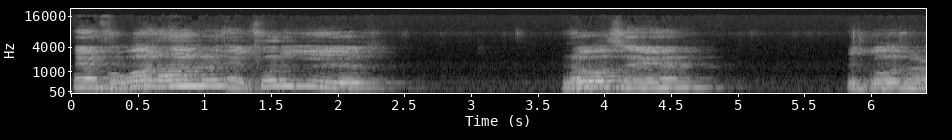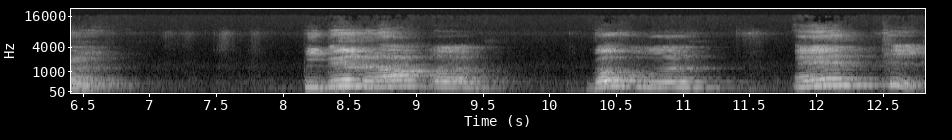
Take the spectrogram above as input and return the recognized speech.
And for 120 years, Noah said it's going to rain. He built an ark of gopher wood and pitch.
